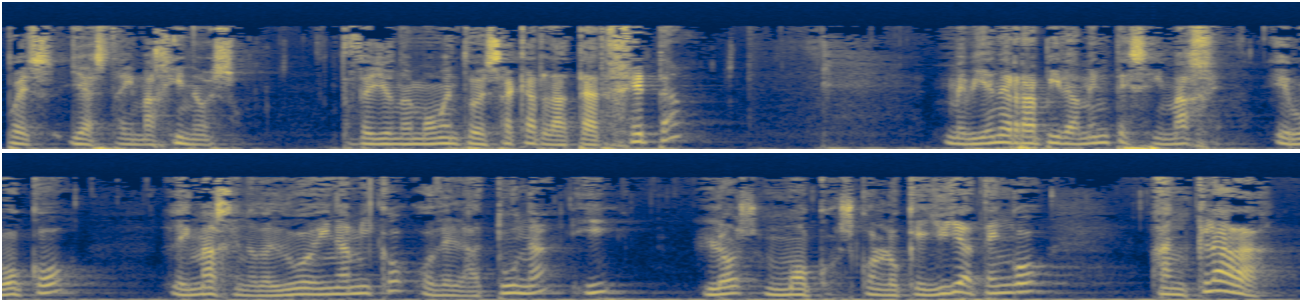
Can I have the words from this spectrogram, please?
pues ya está, imagino eso. Entonces yo en el momento de sacar la tarjeta, me viene rápidamente esa imagen. Evoco la imagen o del dúo dinámico o de la tuna y los mocos, con lo que yo ya tengo anclada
